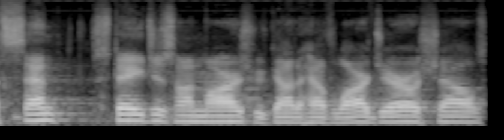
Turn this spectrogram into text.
ascent stages on Mars. We've got to have large aeroshells,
